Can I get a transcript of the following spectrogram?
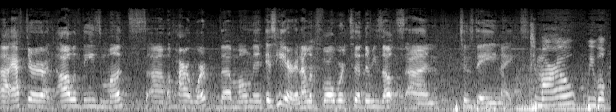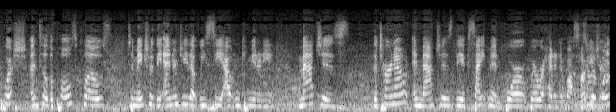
uh, after all of these months um, of hard work, the moment is here, and I look forward to the results on Tuesday night. Tomorrow, we will push until the polls close to make sure the energy that we see out in community matches the turnout and matches the excitement for where we're headed in Boston's future.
